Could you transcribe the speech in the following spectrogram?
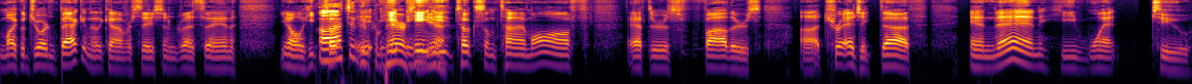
Michael Jordan back into the conversation by saying, you know, he Oh, took, that's a good he- comparison, He, he, yeah. he took some time off after his father's uh, tragic death, and then he went to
